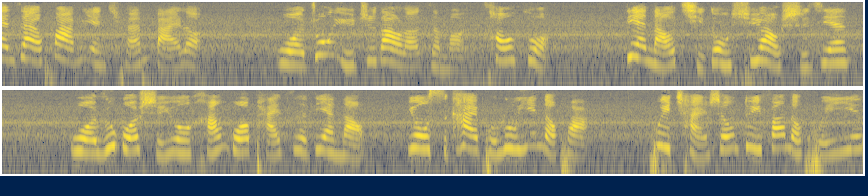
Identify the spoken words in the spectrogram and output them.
现在画面全白了。我终于知道了怎么操作。电脑启动需要时间。我如果使用韩国牌子的电脑用 skype 录音的话会产生对方的回音。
